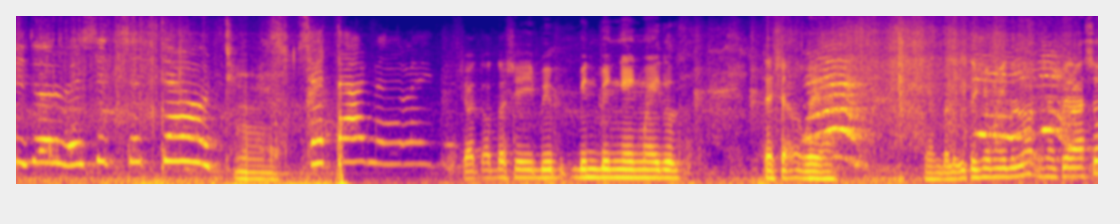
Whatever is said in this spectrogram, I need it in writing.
idol, I said sit down. Mm. Sit down, mga idol. Shout out na si Bin- Binbin ngayon mga idol. Ito siya ako yan. Yan, bali ito siya mga idol. no? Isang piraso.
